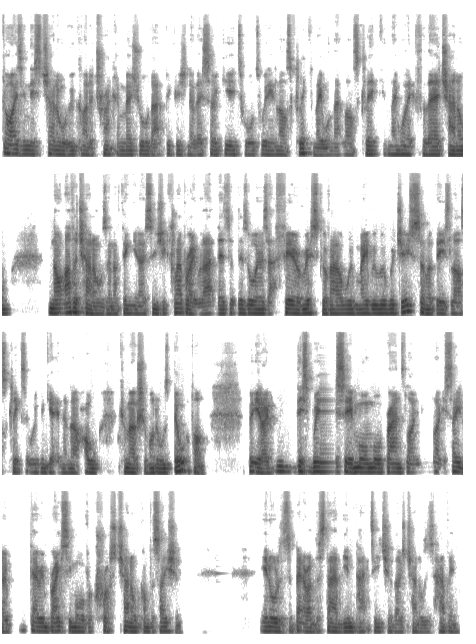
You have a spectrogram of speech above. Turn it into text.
guys in this channel who kind of track and measure all that because you know they're so geared towards winning last click and they want that last click and they want it for their channel not other channels. And I think you know, as you collaborate with that, there's there's always that fear and risk of oh, how we, maybe we'll reduce some of these last clicks that we've been getting, and the whole commercial model was built upon. But you know, this we're seeing more and more brands like like you say, you know, they're embracing more of a cross-channel conversation in order to better understand the impact each of those channels is having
